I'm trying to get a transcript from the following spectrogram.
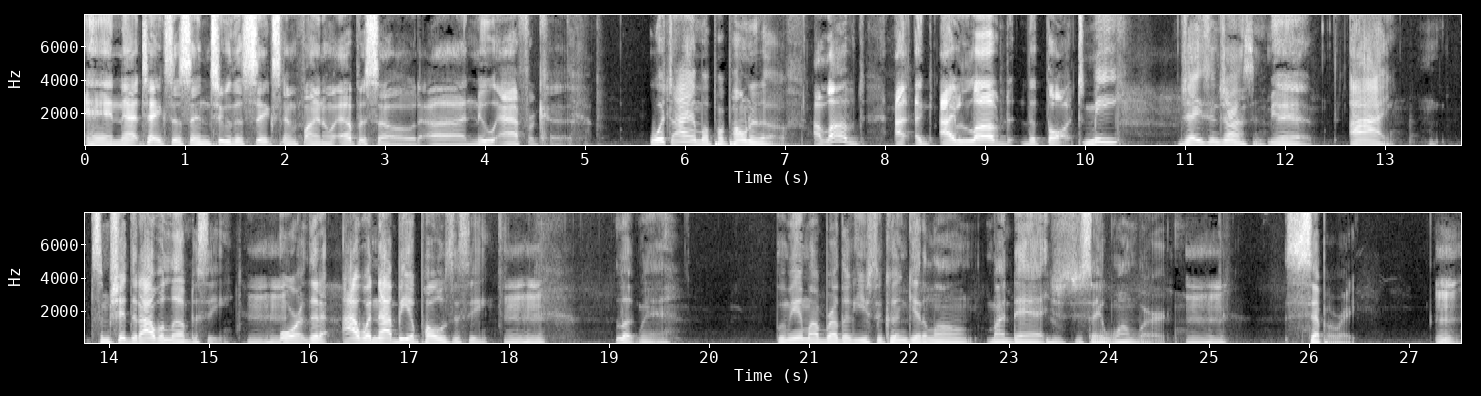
And that takes us into the sixth and final episode, uh, New Africa. which I am a proponent of. I loved I I, I loved the thought. Me, Jason Johnson, Yeah. I, some shit that I would love to see, mm-hmm. or that I would not be opposed to see. Mm-hmm. Look, man, when me and my brother used to couldn't get along, my dad used to say one word: mm-hmm. separate. Mm.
